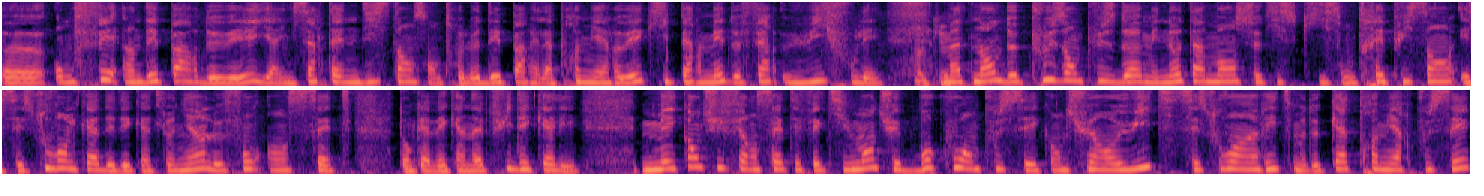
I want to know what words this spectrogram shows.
euh, on fait un départ de haie. Il y a une certaine distance entre le départ et la première haie qui permet de faire huit foulées. Maintenant, de plus en plus d'hommes, et notamment ceux qui, qui sont très puissants, et c'est souvent le cas des décathloniens, le font en 7, donc avec un appui décalé. Mais quand tu fais en 7, effectivement, tu es beaucoup en poussée. Quand tu es en 8, c'est souvent un rythme de quatre premières poussées,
